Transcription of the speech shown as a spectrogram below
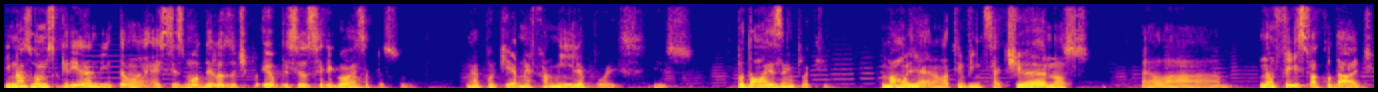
E nós vamos criando, então, esses modelos do tipo, eu preciso ser igual a essa pessoa. Né? Porque a minha família pôs isso. Vou dar um exemplo aqui. Uma mulher, ela tem 27 anos, ela não fez faculdade,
